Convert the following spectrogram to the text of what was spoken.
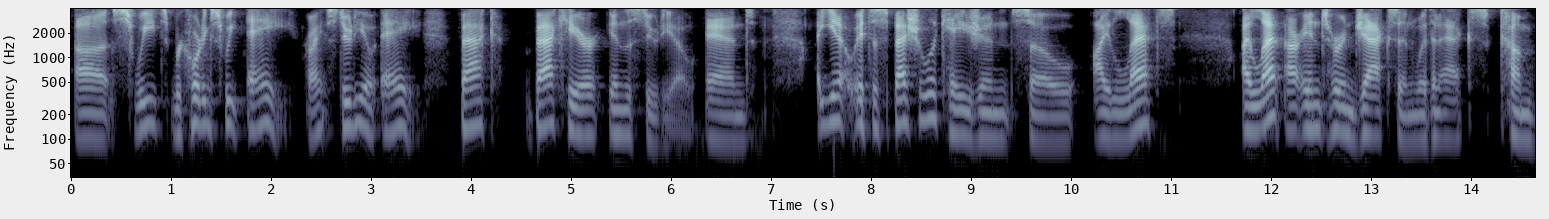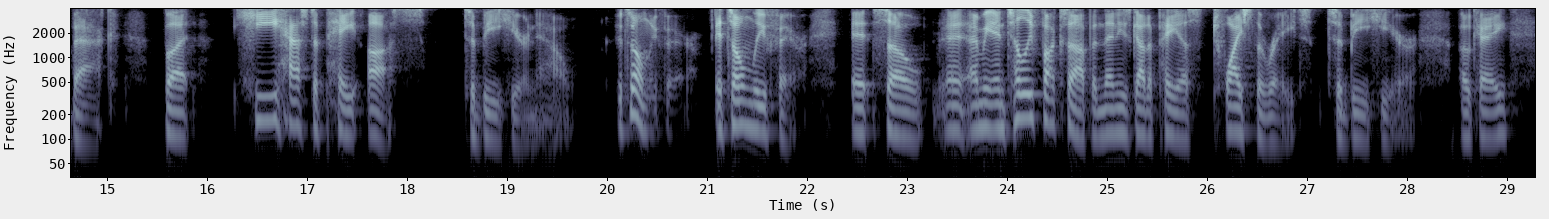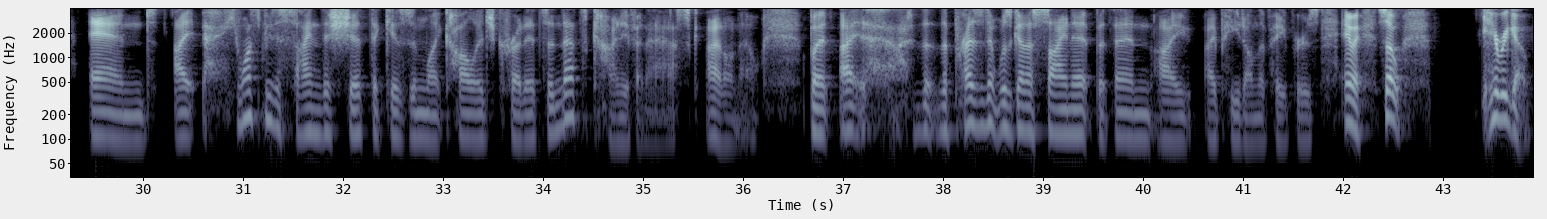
Uh, suite recording suite A, right? Studio A, back back here in the studio, and you know it's a special occasion, so I let I let our intern Jackson with an X come back, but he has to pay us to be here now. It's only fair. It's only fair. It so eh, I mean until he fucks up and then he's got to pay us twice the rate to be here. Okay? And I he wants me to sign this shit that gives him like college credits and that's kind of an ask. I don't know. But I the, the president was to sign it, but then I I peed on the papers. Anyway, so here we go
